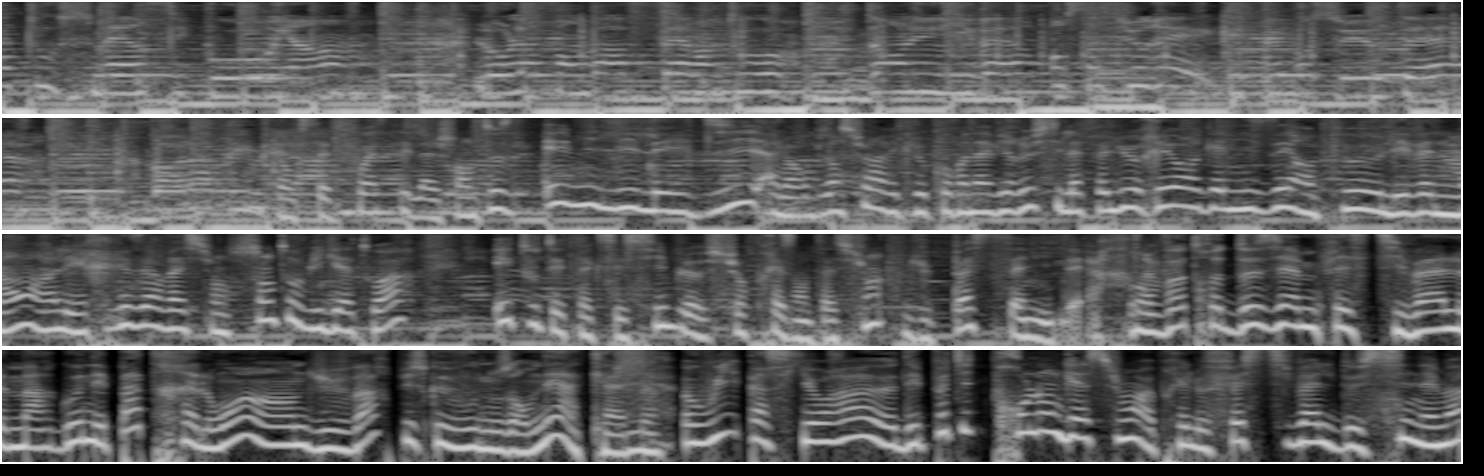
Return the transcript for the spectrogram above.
à tous, merci pour rien. Lola cette fois, c'est la chanteuse Emily Lady. Alors bien sûr, avec le coronavirus, il a fallu réorganiser un peu l'événement. hein. Les réservations sont obligatoires et tout est accessible sur présentation du pass sanitaire. Votre deuxième festival, Margot, n'est pas très loin hein, du Var, puisque vous nous emmenez à Cannes. Oui, parce qu'il y aura euh, des petites prolongations après le festival de cinéma,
